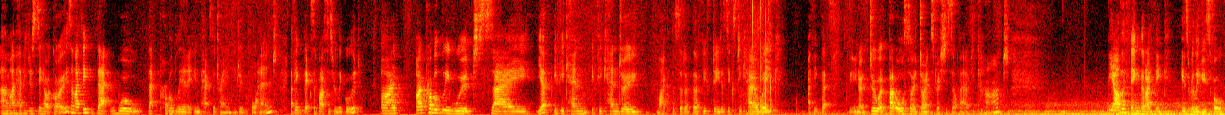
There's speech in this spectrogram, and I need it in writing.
Um, I'm happy to just see how it goes, and I think that will that probably impacts the training you do beforehand. I think Beck's advice is really good. I I probably would say, yep, if you can if you can do like the sort of the 50 to 60k a week, I think that's you know do it, but also don't stress yourself out if you can't. The other thing that I think is really useful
